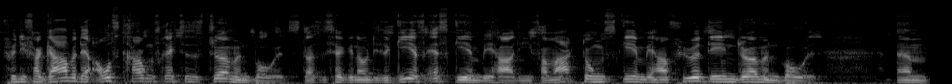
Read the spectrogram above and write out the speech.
für die Vergabe der Austragungsrechte des German Bowls. Das ist ja genau diese GFS GmbH, die Vermarktungs GmbH für den German Bowl. Ähm,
